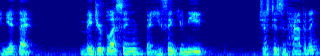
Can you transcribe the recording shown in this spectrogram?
And yet that major blessing that you think you need just isn't happening?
